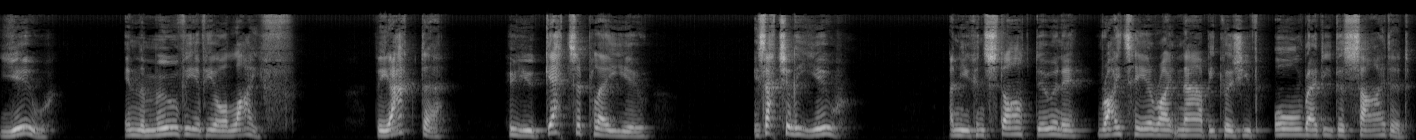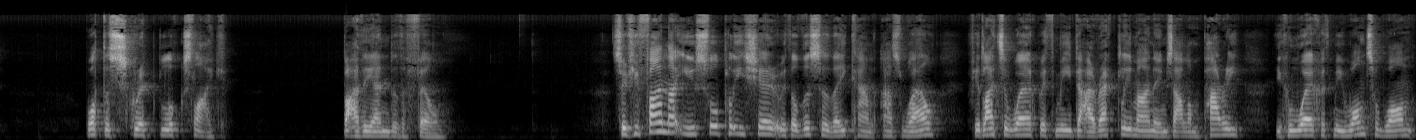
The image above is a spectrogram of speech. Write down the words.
you in the movie of your life, the actor who you get to play you, is actually you. And you can start doing it right here, right now, because you've already decided what the script looks like by the end of the film. So if you find that useful, please share it with others so they can as well. If you'd like to work with me directly, my name's Alun Parry. You can work with me one to one.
